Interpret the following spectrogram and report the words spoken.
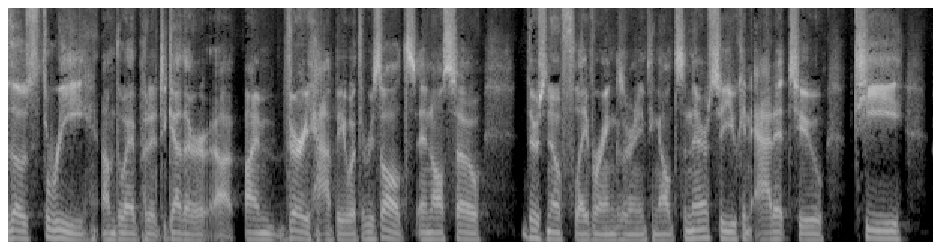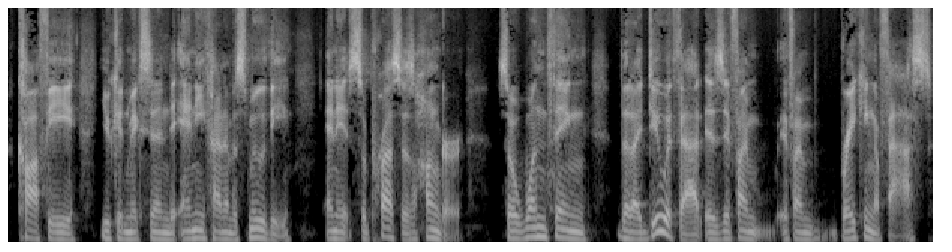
those three, um, the way I put it together, uh, I'm very happy with the results. And also, there's no flavorings or anything else in there. So you can add it to tea, coffee. You can mix it into any kind of a smoothie and it suppresses hunger. So one thing that I do with that is if I'm if I'm breaking a fast,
